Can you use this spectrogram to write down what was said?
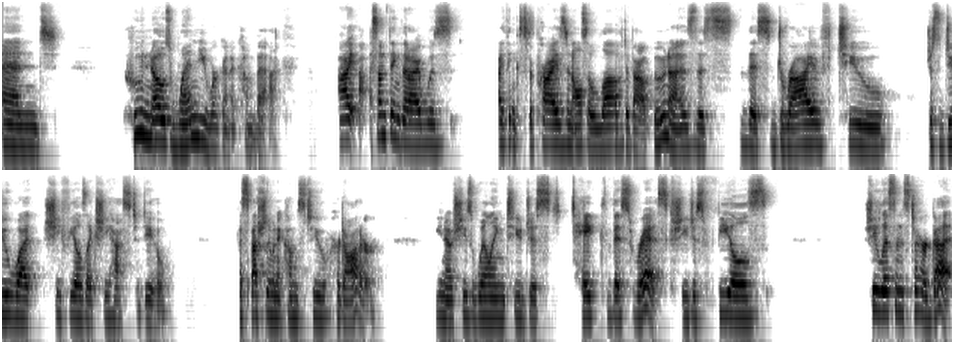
and who knows when you were going to come back. I uh, something that i was i think surprised and also loved about una is this this drive to just do what she feels like she has to do especially when it comes to her daughter. You know she's willing to just take this risk. She just feels she listens to her gut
